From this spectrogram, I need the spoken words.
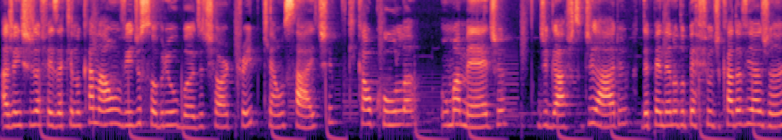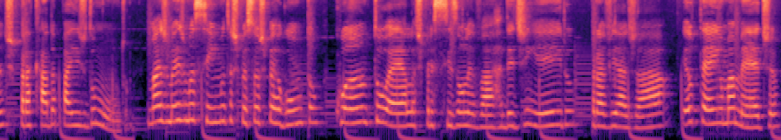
A gente já fez aqui no canal um vídeo sobre o Budget Short Trip, que é um site que calcula uma média de gasto diário, dependendo do perfil de cada viajante para cada país do mundo. Mas mesmo assim, muitas pessoas perguntam quanto elas precisam levar de dinheiro para viajar. Eu tenho uma média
